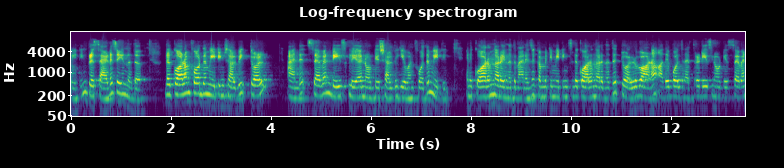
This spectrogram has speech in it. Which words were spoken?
മീറ്റിംഗ് പ്രിസൈഡ് ചെയ്യുന്നത്. The quorum for the meeting shall be twelve and seven days clear notice shall be given for the meeting ഇനി കോറം എന്ന് പറയുന്നത് മാനേജിംഗ് കമ്മിറ്റി മീറ്റിംഗ്സിന്റെ കോറം എന്ന് പറയുന്നത് ട്വൽവ് ആണ്. അതേപോലെ തന്നെ എത്ര days notice seven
